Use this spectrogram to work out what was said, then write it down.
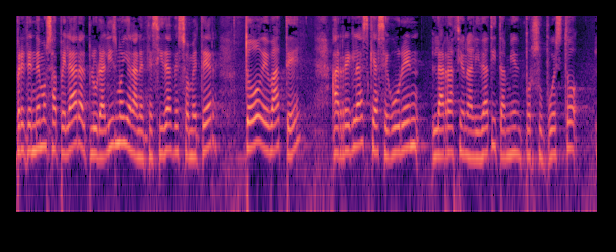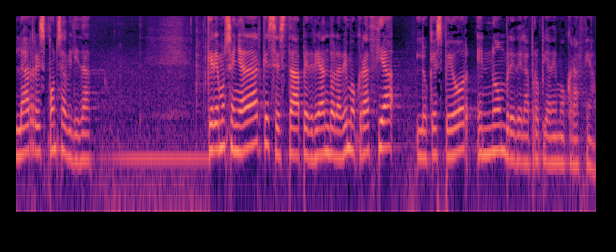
Pretendemos apelar al pluralismo y a la necesidad de someter todo debate a reglas que aseguren la racionalidad y también, por supuesto, la responsabilidad. Queremos señalar que se está apedreando la democracia, lo que es peor, en nombre de la propia democracia.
